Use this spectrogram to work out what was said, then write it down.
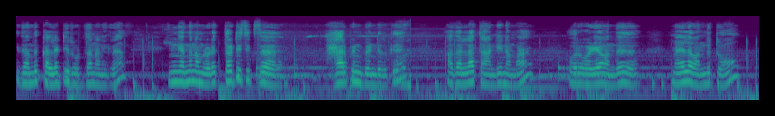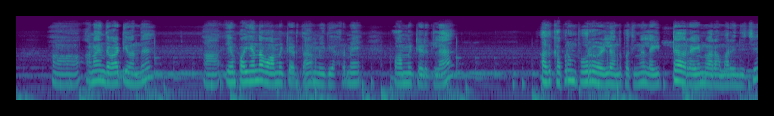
இது வந்து கல்லட்டி ரூட் தான் நினைக்கிறேன். இங்கேருந்து நம்மளோட தேர்ட்டி சிக்ஸ் ஹேர்பின் பெண்ட் இருக்குது அதெல்லாம் தாண்டி நம்ம ஒரு வழியாக வந்து மேலே வந்துட்டோம். ஆனால் இந்த வாட்டி வந்து என் பையன் தான் வாமிட் எடுத்தான். மீதி யாருமே வாமிட் எடுக்கல. அதுக்கப்புறம் போகிற வழியில் வந்து பார்த்திங்கன்னா லைட்டாக ரெயின் வர மாதிரி இருந்துச்சு.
